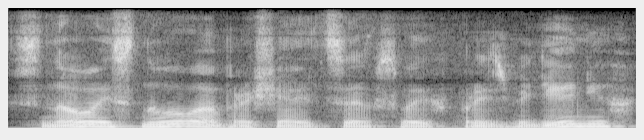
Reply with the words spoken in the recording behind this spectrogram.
снова и снова обращается в своих произведениях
